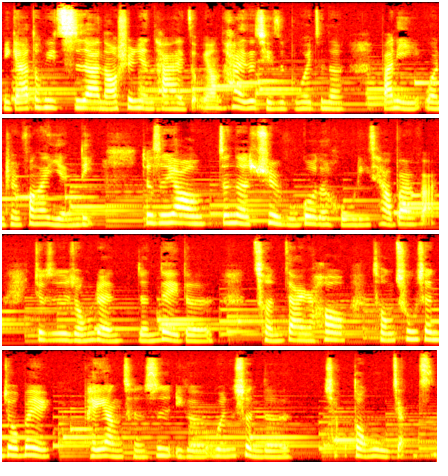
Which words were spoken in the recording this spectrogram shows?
你给它东西吃啊，然后训练它还怎么样，它还是其实不会真的把你完全放在眼里。就是要真的驯服过的狐狸才有办法，就是容忍人类的存在，然后从出生就被培养成是一个温顺的小动物这样子。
